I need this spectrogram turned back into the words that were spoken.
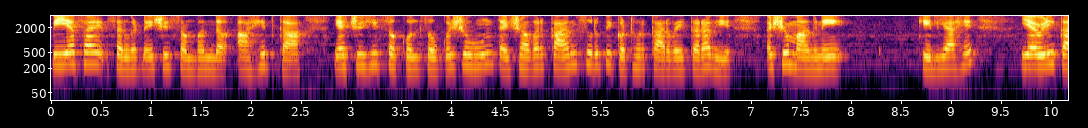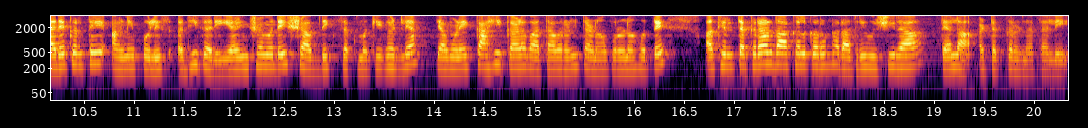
पी एफ आय संघटनेशी संबंध आहेत का? याचीही सखोल चौकशी होऊन त्याच्यावर कायमस्वरूपी कठोर कारवाई करावी अशी मागणी केली आहे. यावेळी कार्यकर्ते आणि पोलीस अधिकारी यांच्यामध्ये शाब्दिक चकमकी घडल्या. त्यामुळे काही काळ वातावरण तणावपूर्ण होते. अखेर तक्रार दाखल करून रात्री उशिरा त्याला अटक करण्यात आली.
